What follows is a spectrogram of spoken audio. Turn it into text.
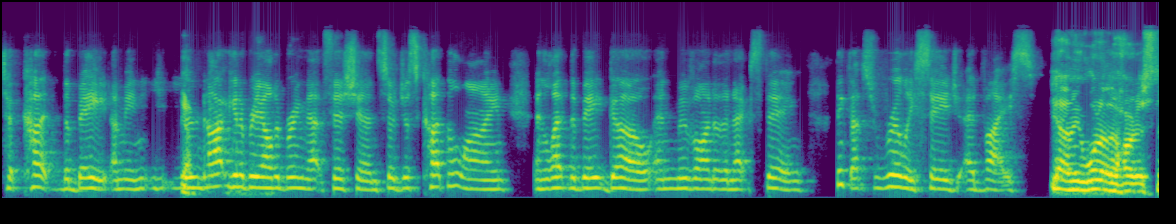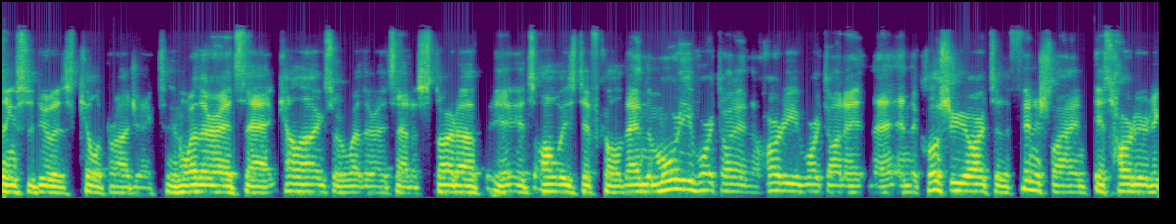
to cut the bait. I mean, you're yeah. not going to be able to bring that fish in. So just cut the line and let the bait go and move on to the next thing. I think that's really sage advice. Yeah, I mean, one of the hardest things to do is kill a project. And whether it's at Kellogg's or whether it's at a startup, it's always difficult. And the more you've worked on it and the harder you've worked on it, and the closer you are to the finish line, it's harder to,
